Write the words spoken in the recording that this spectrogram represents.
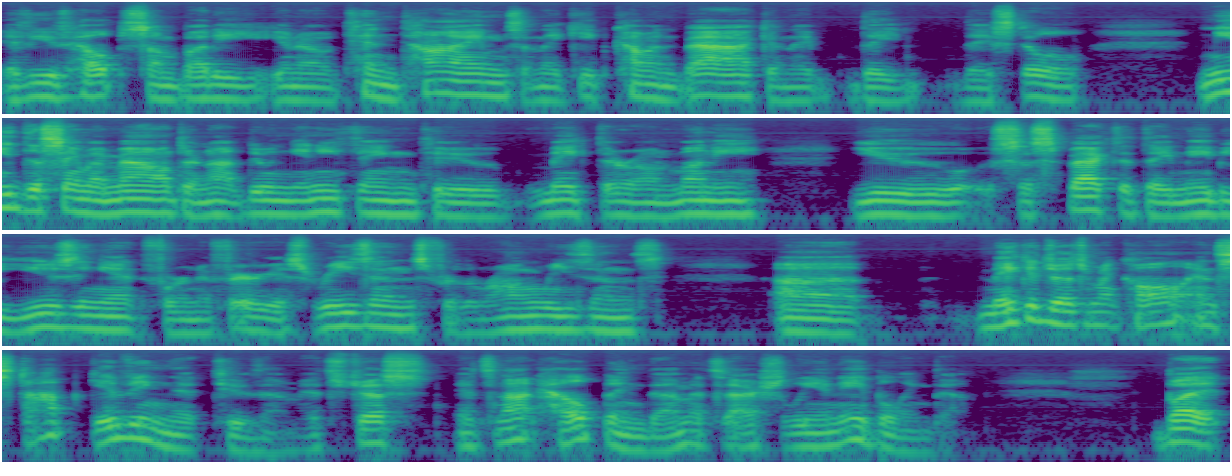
If you've helped somebody, you know, 10 times and they keep coming back and they they they still need the same amount, they're not doing anything to make their own money, you suspect that they may be using it for nefarious reasons, for the wrong reasons uh, make a judgment call and stop giving it to them. It's just, it's not helping them, it's actually enabling them. But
